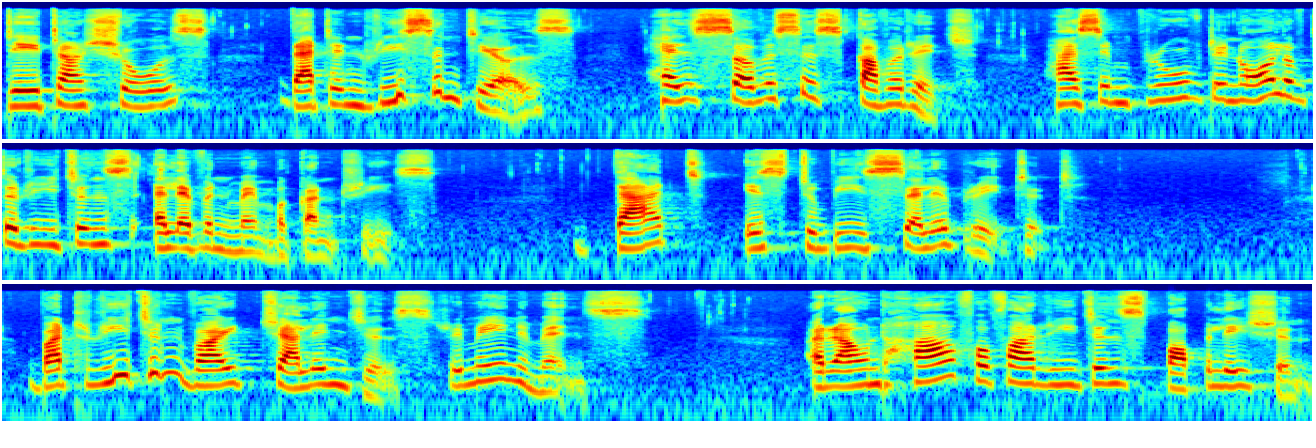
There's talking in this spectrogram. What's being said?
Data shows that in recent years, health services coverage has improved in all of the region's 11 member countries. That is to be celebrated. But region-wide challenges remain immense. Around half of our region's population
